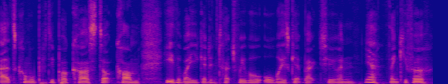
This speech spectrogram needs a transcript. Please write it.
at cornwallpropertypodcast.com. Either way you get in touch, we will always get back to you. And yeah, thank you for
